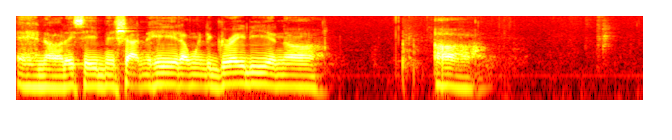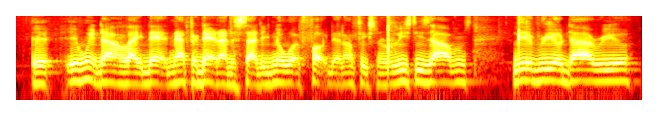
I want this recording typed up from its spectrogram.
And uh, they say he'd been shot in the head. I went to Grady and uh, uh, it, it went down like that. And after that, I decided, you know what, fuck that. I'm fixing to release these albums, live real, die real.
